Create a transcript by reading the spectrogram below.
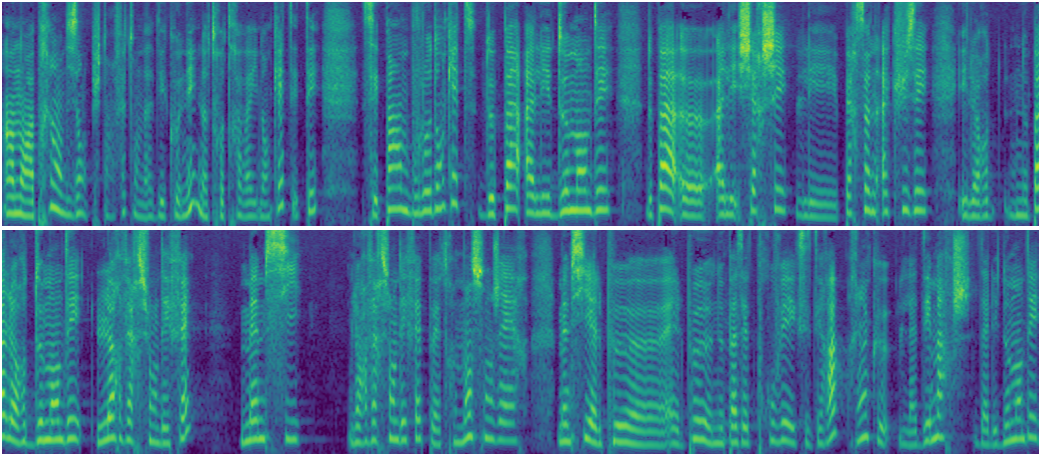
un an après en disant putain, en fait, on a déconné, notre travail d'enquête c'est pas un boulot d'enquête de pas aller demander, de pas euh, aller chercher les personnes accusées et ne pas leur demander leur version des faits, même si leur version des faits peut être mensongère, même si elle peut, euh, elle peut ne pas être prouvée, etc. Rien que la démarche d'aller demander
